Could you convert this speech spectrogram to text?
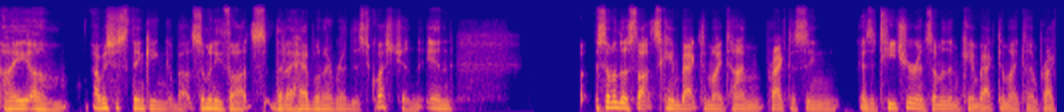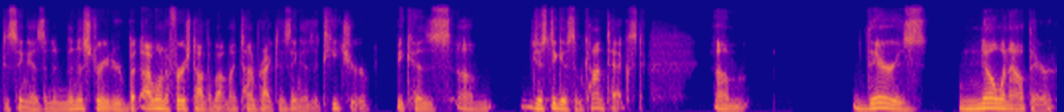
I um I was just thinking about so many thoughts that I had when I read this question. And some of those thoughts came back to my time practicing as a teacher, and some of them came back to my time practicing as an administrator. But I want to first talk about my time practicing as a teacher because um, just to give some context, um, there is no one out there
